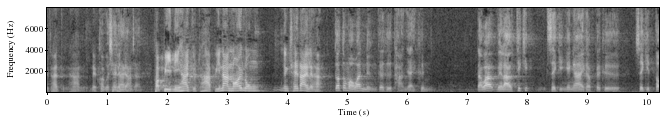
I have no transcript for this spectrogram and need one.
4.5 ถึง 5 นี่ในความถือว่าใช้ได้คิอาจารย์เพราะปีนี้ 5.5 ปีหน้าน้อยลงยังใช้ได้เลยฮะ ก็ต้องมองว่าหนึ่งก็คือฐานใหญ่ขึ้น แต่ว่าเวลาที่คิดเศรษฐกิจง่ายๆครับก็คือเศรษฐกิจโต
